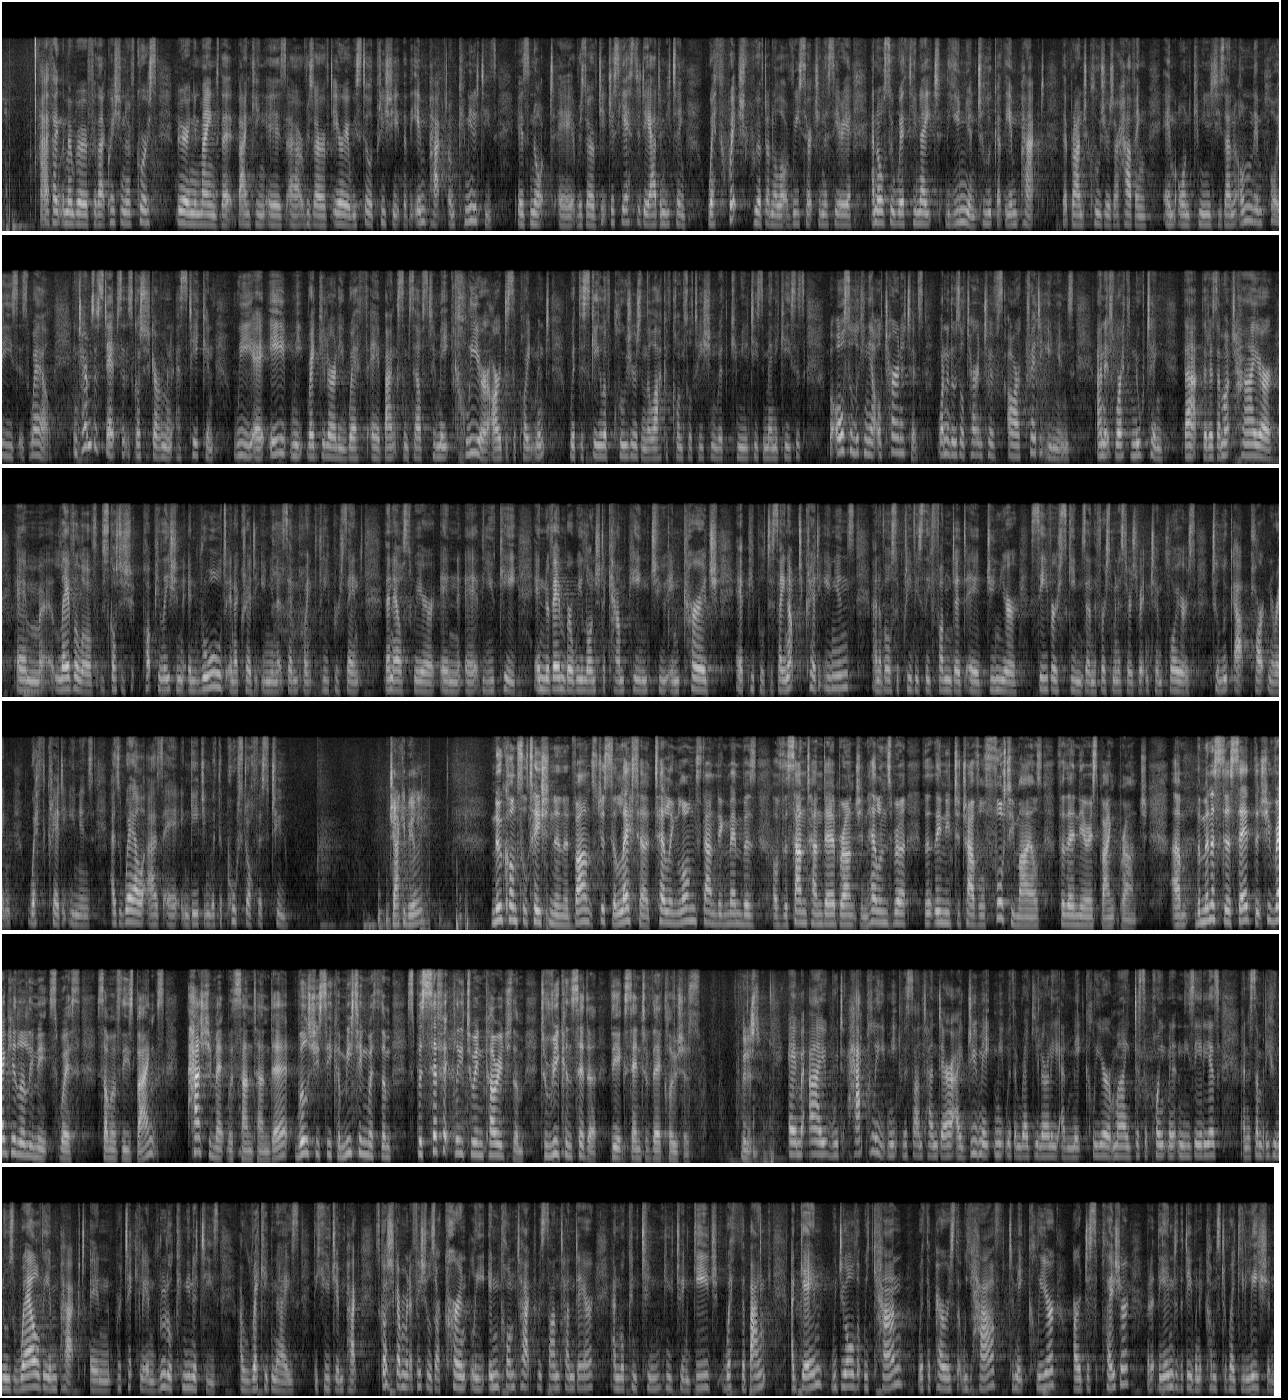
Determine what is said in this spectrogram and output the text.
I thank the member for that question. Of course, bearing in mind that banking is a reserved area, we still appreciate that the impact on communities is not uh, reserved. Just yesterday, I had a meeting with Which, who have done a lot of research in this area, and also with Unite the Union to look at the impact that branch closures are having um, on communities and on the employees as well. In terms of steps that the Scottish Government has taken, we uh, A, meet regularly with uh, banks themselves to make clear our disappointment with the scale of closures and the lack of consultation with communities in many cases, but also looking at alternatives. One of those alternatives are credit unions, and it's worth noting that there is a much higher um, level of the Scottish population enrolled in a credit union at 7.3% than elsewhere in uh, the UK UK, in November we launched a campaign to encourage uh, people to sign up to credit unions and I've also previously funded uh, junior saver schemes and the First Minister has written to employers to look at partnering with credit unions as well as uh, engaging with the post office too. Jackie Bailey. No consultation in advance, just a letter telling long-standing members of the Santander branch in Helensburgh that they need to travel 40 miles for their nearest bank branch. Um, the Minister said that she regularly meets with some of these banks. Has she met with Santander? Will she seek a meeting with them specifically to encourage them to reconsider the extent of their closures? Minister. Um, I would happily meet with Santander. I do make, meet with them regularly and make clear my disappointment in these areas. And as somebody who knows well the impact, in particularly in rural communities, I recognise the huge impact. Scottish Government officials are currently in contact with Santander and will continue to engage with the bank. Again, we do all that we can with the powers that we have to make clear our displeasure. But at the end of the day, when it comes to regulation,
